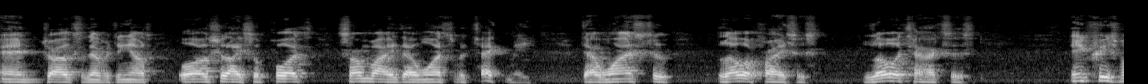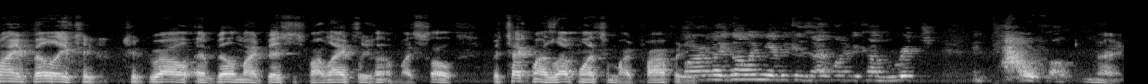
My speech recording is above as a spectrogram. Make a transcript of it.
and drugs and everything else, or should I support somebody that wants to protect me, that wants to lower prices, lower taxes, increase my ability to, to grow and build my business, my livelihood, my soul, protect my loved ones and my property. Or am I going there because I want to become rich and powerful? Right.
